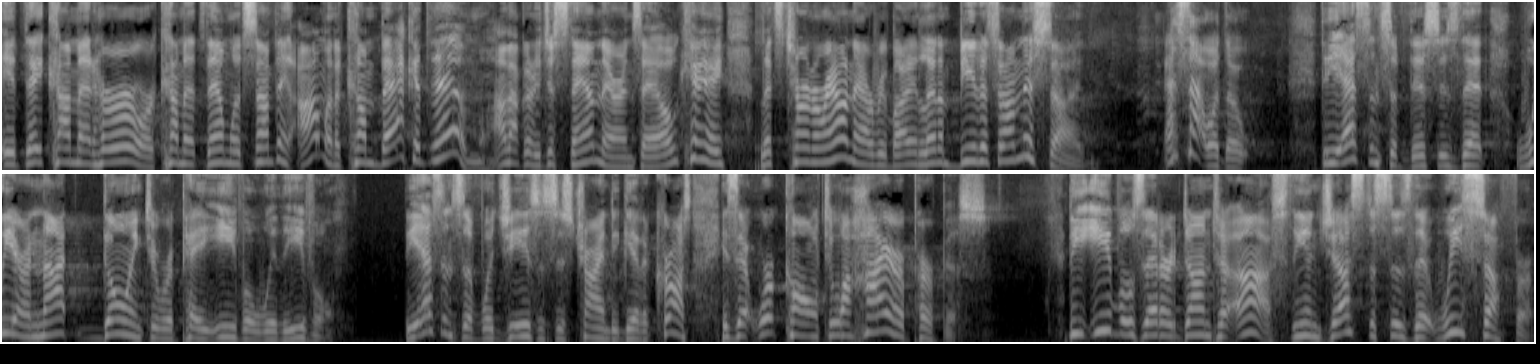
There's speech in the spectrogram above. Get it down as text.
If they come at her or come at them with something, I'm going to come back at them. I'm not going to just stand there and say, okay, let's turn around now, everybody, and let them beat us on this side. That's not what the the essence of this is that we are not going to repay evil with evil. The essence of what Jesus is trying to get across is that we're called to a higher purpose. the evils that are done to us, the injustices that we suffer,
